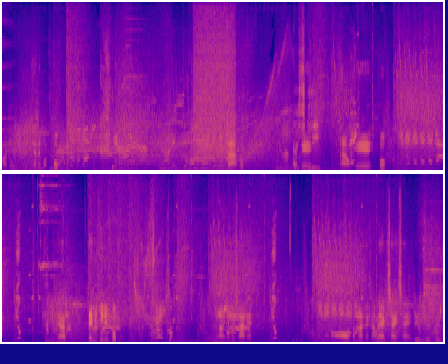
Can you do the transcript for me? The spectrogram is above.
ขอดูในมิชชั่นให้หมดปุ๊บ ต้าปุ๊บโอเคอ่าโอเคปุ๊บเดี๋ยวเต็มอีกทีหนึงปุ๊บอ้าวยังไม่ชาร์จแฮะอ๋อทำงานแค่ครั้งแรกใช่ใช่ลืมลืมลืม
